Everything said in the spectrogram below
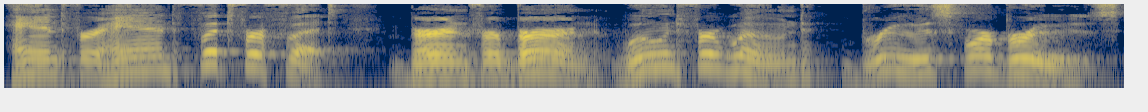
hand for hand, foot for foot, burn for burn, wound for wound, bruise for bruise.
